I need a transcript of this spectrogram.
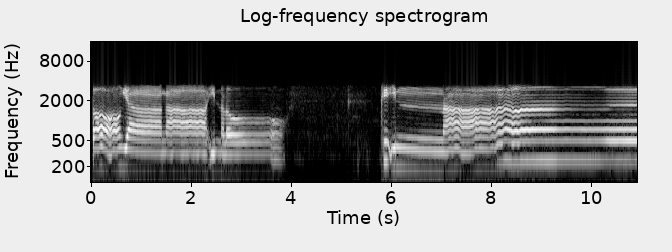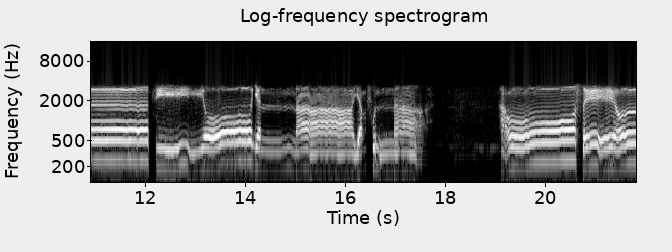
tong ya nga in lo khi in na chỉ ô nhân na yam phun na hao se ơi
